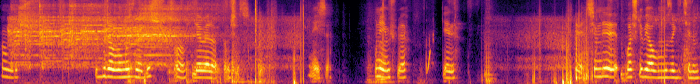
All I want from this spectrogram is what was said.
Tamamdır. Bir avımız nedir? Aa, level atlamışız. Neyse. Bu neymiş be? Gel. Evet şimdi başka bir avımıza geçelim.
